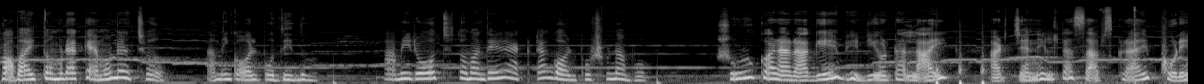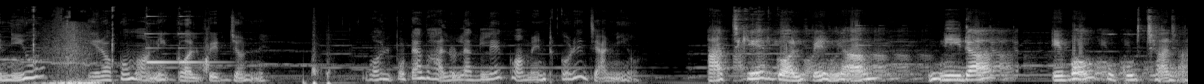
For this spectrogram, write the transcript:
সবাই তোমরা কেমন আছো? আমি গল্প দিদু। আমি রোজ তোমাদের একটা গল্প শোনাবো। শুরু করার আগে ভিডিওটা লাইক আর চ্যানেলটা সাবস্ক্রাইব করে নিও এরকম অনেক গল্পের জন্যে। গল্পটা ভালো লাগলে কমেন্ট করে জানিও। আজকের গল্পের নাম নীরা এবং কুকুরছানা।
